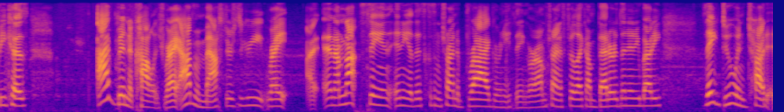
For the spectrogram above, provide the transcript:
Because I've been to college, right? I have a master's degree, right? I, and I'm not saying any of this because I'm trying to brag or anything, or I'm trying to feel like I'm better than anybody. They do and try to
